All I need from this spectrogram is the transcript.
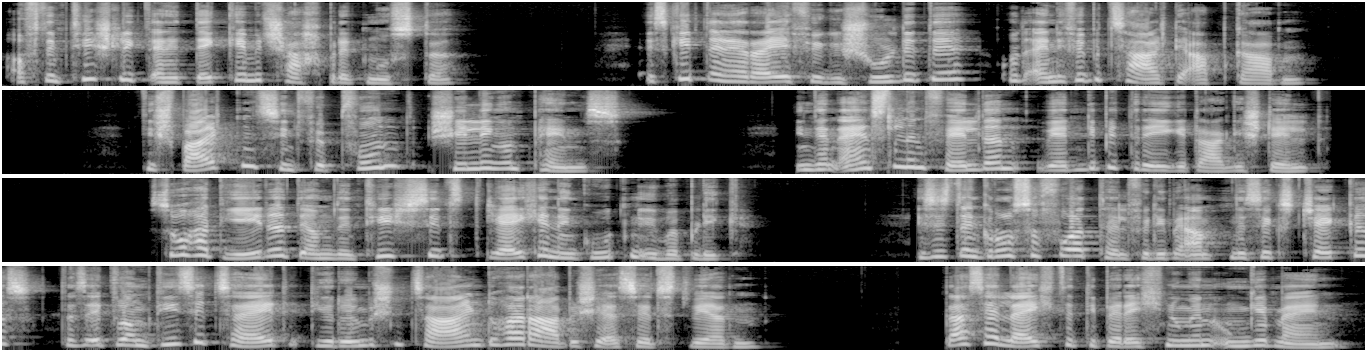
Auf dem Tisch liegt eine Decke mit Schachbrettmuster. Es gibt eine Reihe für geschuldete und eine für bezahlte Abgaben. Die Spalten sind für Pfund, Schilling und Pence. In den einzelnen Feldern werden die Beträge dargestellt. So hat jeder, der um den Tisch sitzt, gleich einen guten Überblick. Es ist ein großer Vorteil für die Beamten des Exchequers, dass etwa um diese Zeit die römischen Zahlen durch arabische ersetzt werden. Das erleichtert die Berechnungen ungemein.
